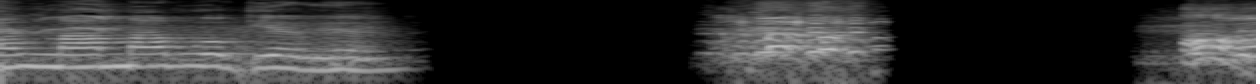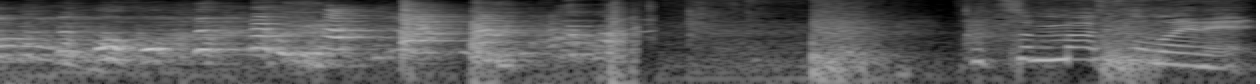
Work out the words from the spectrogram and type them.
And Mama will give in. Put some muscle in it.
